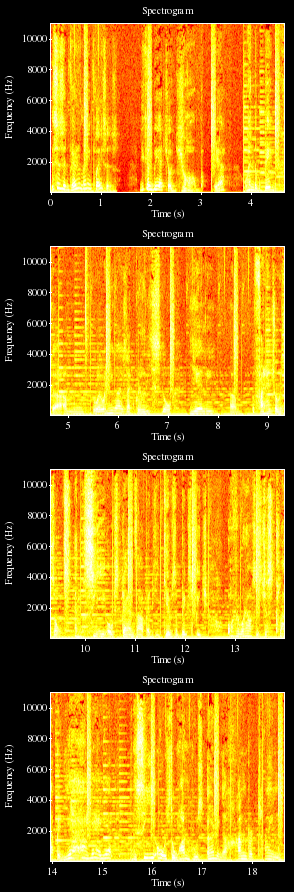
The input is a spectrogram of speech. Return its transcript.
This is in very many places. You can be at your job, yeah? When the big, um, when you guys like release your yearly um, financial results and the CEO stands up and he gives a big speech, everyone else is just clapping, yeah, yeah, yeah. But the CEO is the one who's earning a hundred times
